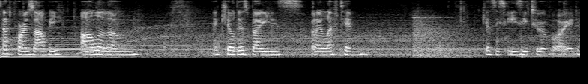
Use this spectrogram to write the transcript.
that poor zombie, all alone. I killed his buddies, but I left him because he's easy to avoid.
